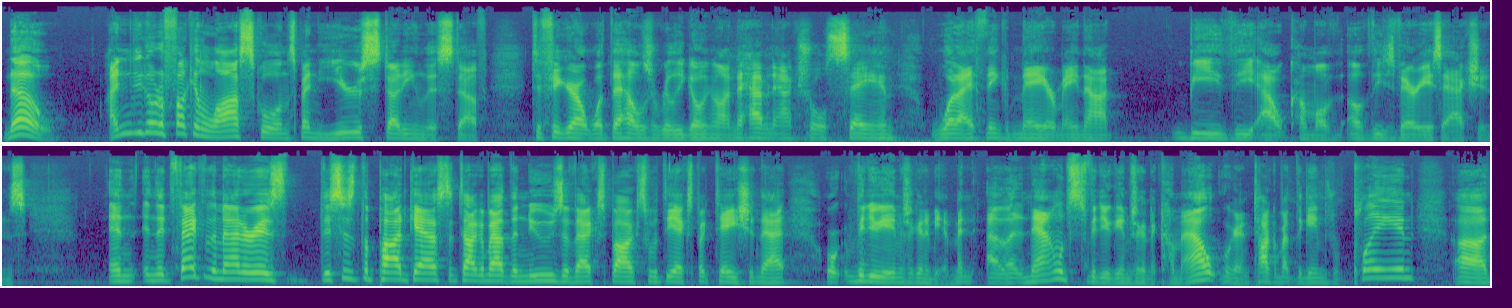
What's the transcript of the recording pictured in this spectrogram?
no, I need to go to fucking law school and spend years studying this stuff to figure out what the hell is really going on, to have an actual say in what I think may or may not be the outcome of, of these various actions. And and the fact of the matter is, this is the podcast to talk about the news of Xbox with the expectation that video games are going to be uh, announced, video games are going to come out. We're going to talk about the games we're playing. Uh,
